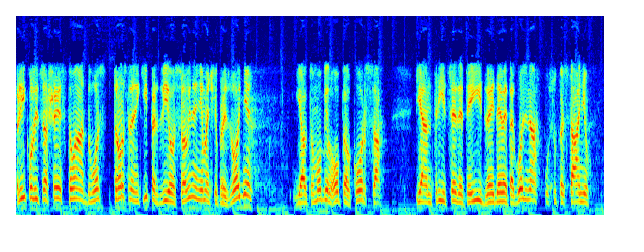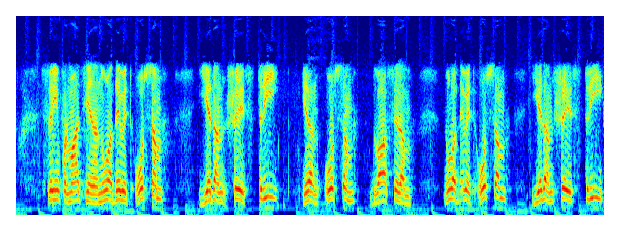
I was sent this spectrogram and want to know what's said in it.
prikolica 6 tona trostrani kiper dvije osovine njemačke proizvodnje, i automobil Opel Corsa 1.3 CDTI 2009. godina u super stanju. Sve informacije na 098 163 1827 098 163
